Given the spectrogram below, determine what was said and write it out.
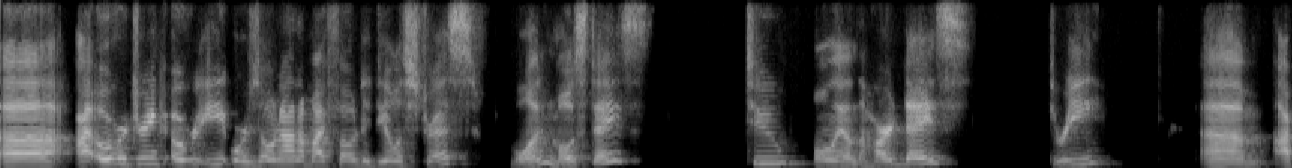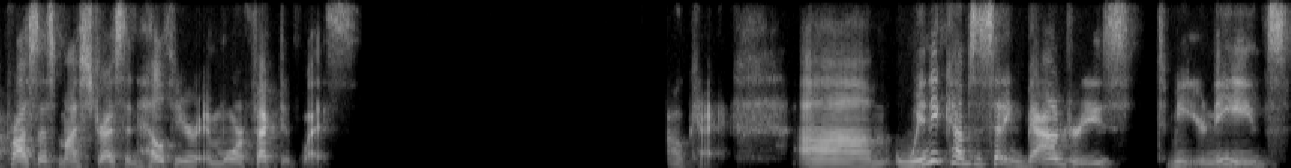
Uh, I overdrink, overeat, or zone out on my phone to deal with stress. One, most days. Two, only on the hard days. Three, um, I process my stress in healthier and more effective ways. Okay. Um, when it comes to setting boundaries to meet your needs,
